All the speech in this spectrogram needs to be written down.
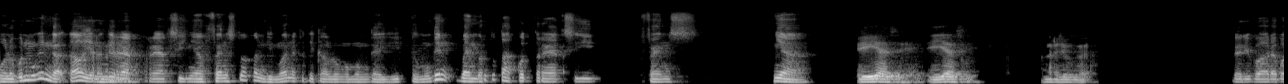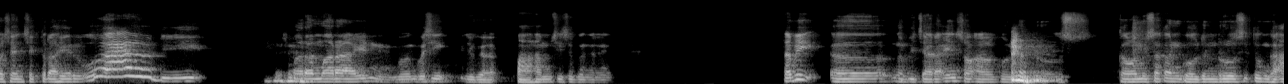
Walaupun mungkin nggak tahu ya nanti reaksinya fans tuh akan gimana ketika lu ngomong kayak gitu. Mungkin member tuh takut reaksi fansnya. Iya sih, iya sih, bener juga. daripada pas handshake terakhir wah di marah-marahin. Gue sih juga paham sih sebenarnya. Tapi eh, ngebicarain soal Golden Girls kalau misalkan golden rules itu nggak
